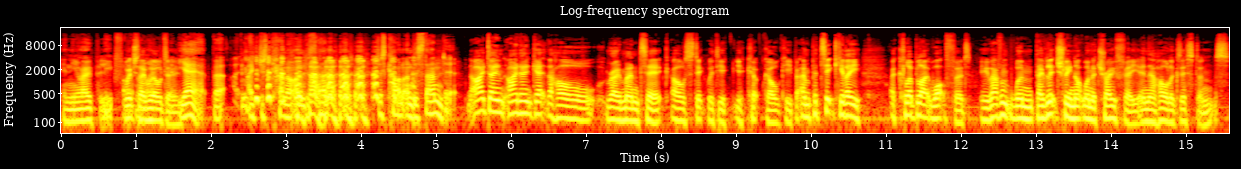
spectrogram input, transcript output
in the Europa League final. Which they will do. Yeah, but I, I just cannot understand. just can't understand it. I don't. I don't get the whole romantic. Oh, stick with your, your cup goalkeeper, and particularly a club like Watford, who haven't won. They've literally not won a trophy in their whole existence.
